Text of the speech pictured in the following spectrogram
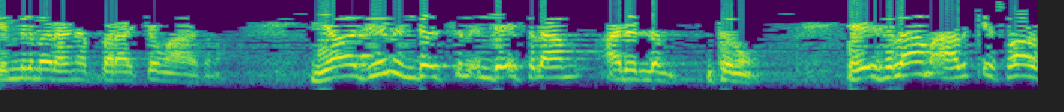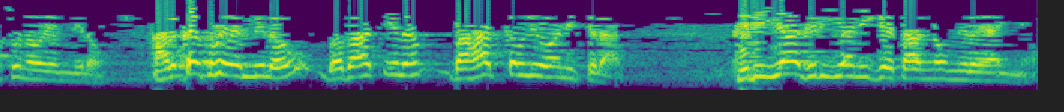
የሚል መርህ ነበራቸው ማለት ነው። ያ ግን እንደ እንደ እስላም አይደለም እንትኑ። እስላም አልቂሷሱ ነው የሚለው። አልቀትሉ የሚለው በባጢልም በሐቅም ሊሆን ይችላል። ግድያ ግድያን ይገታል ነው የሚለው ያኛው።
